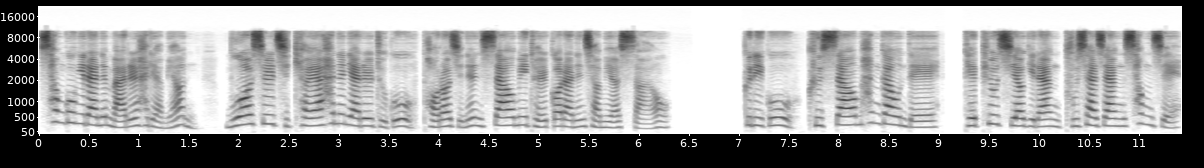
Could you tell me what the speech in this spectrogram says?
성공이라는 말을 하려면 무엇을 지켜야 하느냐를 두고 벌어지는 싸움이 될 거라는 점이었어요. 그리고 그 싸움 한가운데에 대표 지역이랑 부사장 성재,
